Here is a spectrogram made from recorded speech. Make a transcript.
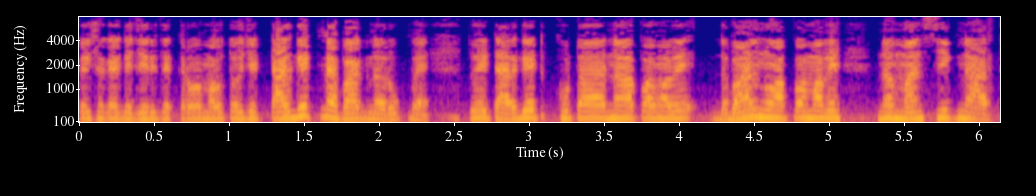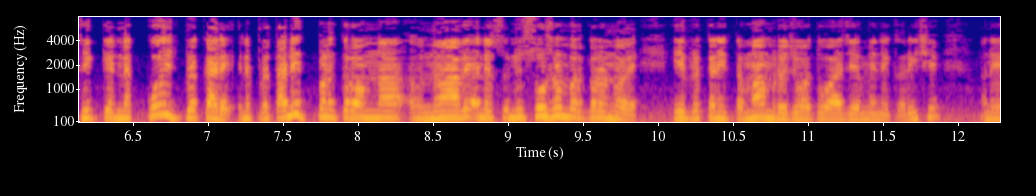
કહી શકાય કે જે રીતે કરવામાં આવતો હોય છે, ટાર્ગેટના ભાગના રૂપમાં. તો એ ટાર્ગેટ ખોટા ન આપવામાં આવે, દબાણ ન આપવામાં આવે, ન માનસિક, ન આર્થિક કે ન કોઈ જ પ્રકારે એને પ્રતાડિત પણ કરવામાં ન આવે અને શોષણ પણ કરવામાં આવે. એ પ્રકારની તમામ રજૂઆતો આજે અમે કરી છે અને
